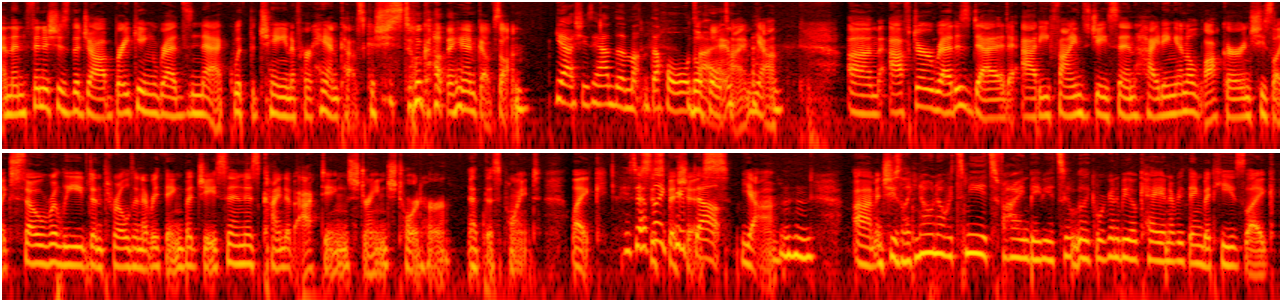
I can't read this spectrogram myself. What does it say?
and then finishes the job, breaking Red's neck with the chain of her handcuffs because she's still got the handcuffs on. Yeah, she's had them the whole The time. whole time, yeah. Um, after Red is dead, Addie finds Jason hiding in a locker and she's like so relieved and thrilled and everything. But Jason is kind of acting strange toward her at this point. Like, He's definitely creeped suspicious. out. Yeah. Um, and she's like, no, no, it's me. It's fine, baby. It's like, we're going to be okay and everything. But he's like,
